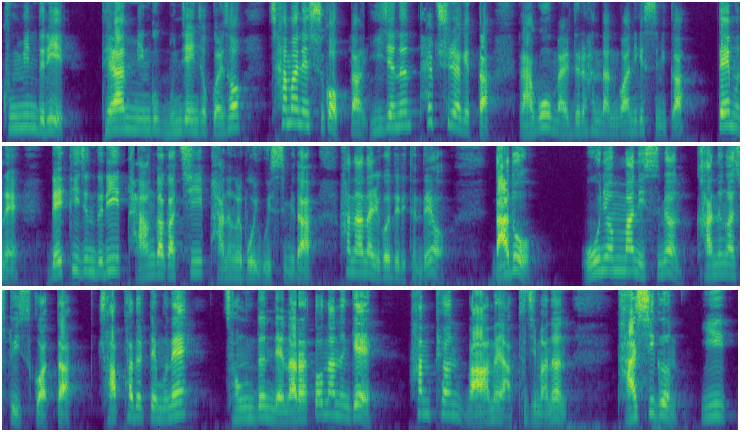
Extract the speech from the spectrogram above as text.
국민들이 대한민국 문재인 정권에서 참아낼 수가 없다. 이제는 탈출해야겠다. 라고 말들을 한다는 거 아니겠습니까? 때문에 네티즌들이 다음과 같이 반응을 보이고 있습니다. 하나하나 읽어드릴 텐데요. 나도 5년만 있으면 가능할 수도 있을 것 같다. 좌파들 때문에 정든 내 나라 떠나는 게 한편 마음에 아프지만은 다시금 이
